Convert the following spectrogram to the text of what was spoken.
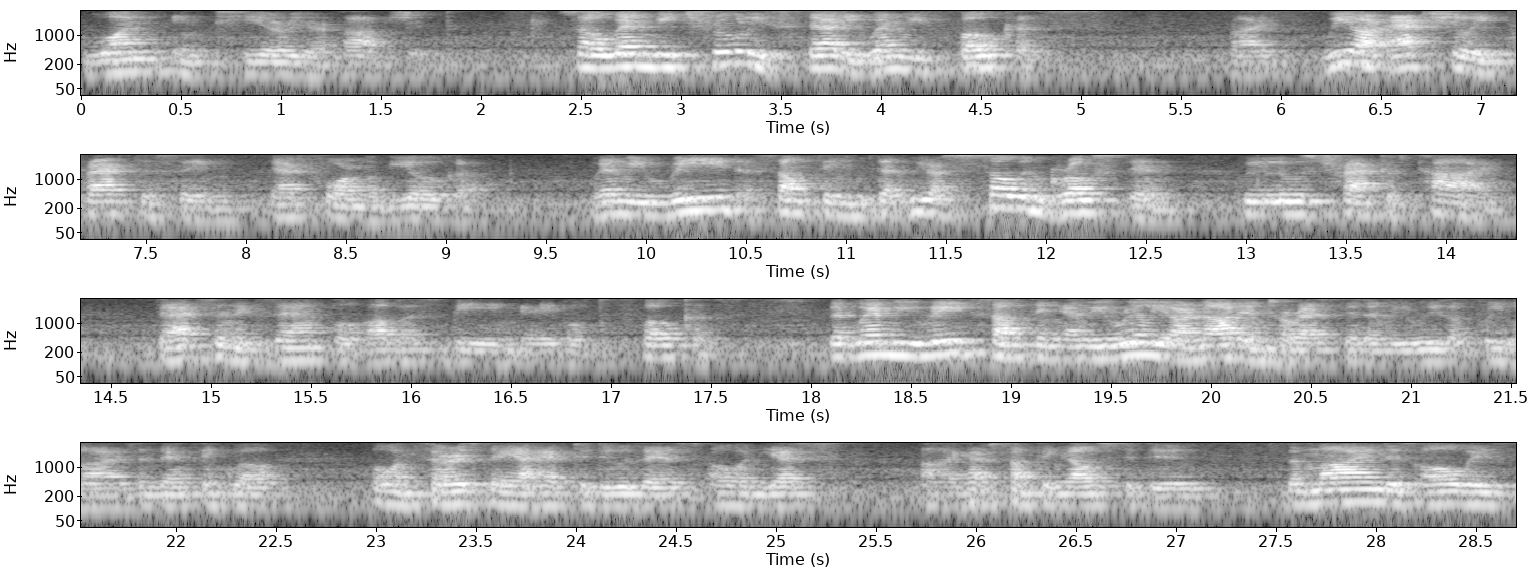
one interior object. So when we truly study, when we focus, right, we are actually practicing that form of yoga. When we read something that we are so engrossed in, we lose track of time. That's an example of us being able to focus. But when we read something and we really are not interested and we read a few lines and then think, well, oh, on Thursday I have to do this, oh, and yes, I have something else to do. The mind is always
